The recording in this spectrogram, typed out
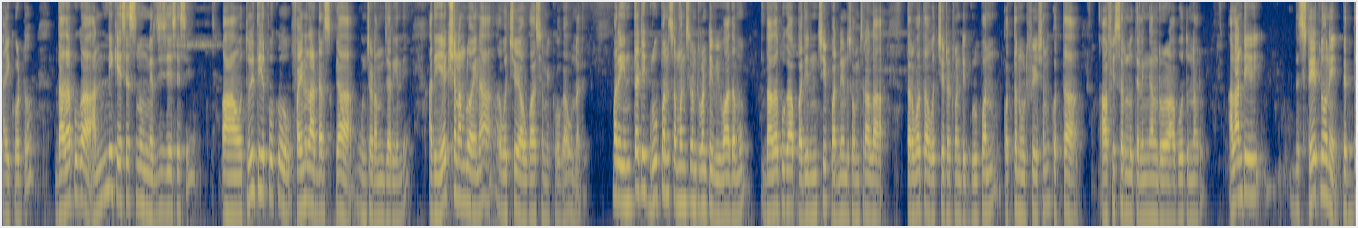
హైకోర్టు దాదాపుగా అన్ని కేసెస్ను మెర్జీ చేసేసి తుది తీర్పుకు ఫైనల్ ఆర్డర్స్గా ఉంచడం జరిగింది. అది ఏ క్షణంలో అయినా వచ్చే అవకాశం ఎక్కువగా ఉన్నది. మరి ఇంతటి గ్రూప్ సంబంధించినటువంటి వివాదము దాదాపుగా పది నుంచి పన్నెండు సంవత్సరాల తర్వాత వచ్చేటటువంటి గ్రూప్ కొత్త నోటిఫికేషన్ కొత్త ఆఫీసర్లు తెలంగాణలో రాబోతున్నారు. అలాంటి స్టేట్లోనే పెద్ద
